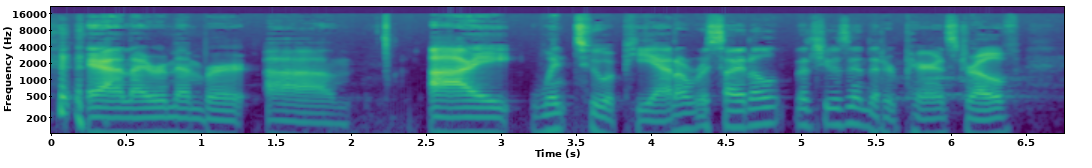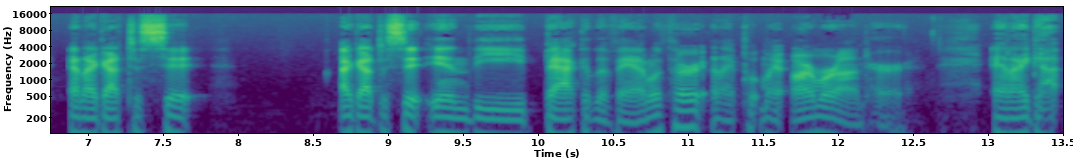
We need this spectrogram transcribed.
and I remember um, I went to a piano recital that she was in that her parents drove, and I got to sit. I got to sit in the back of the van with her, and I put my arm around her, and I got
